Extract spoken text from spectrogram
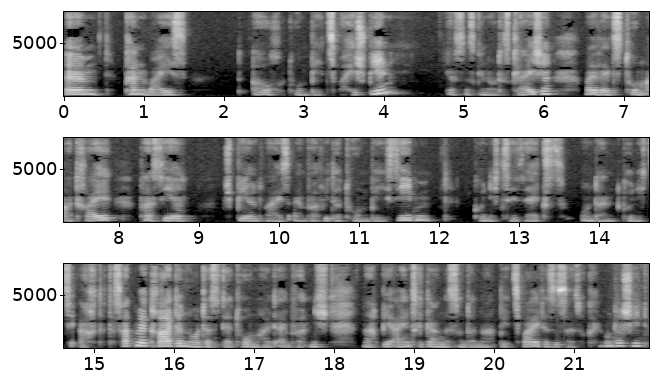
ähm, kann Weiß auch Turm B2 spielen. Das ist genau das gleiche, weil wenn jetzt Turm A3 passiert, spielt Weiß einfach wieder Turm B7, König C6 und dann König C8. Das hatten wir gerade, nur dass der Turm halt einfach nicht nach B1 gegangen ist, sondern nach B2. Das ist also kein Unterschied.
